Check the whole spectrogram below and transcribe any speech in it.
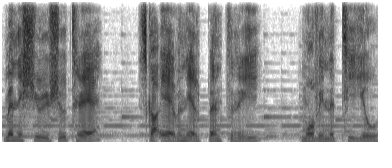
Men i 2023 skal Even hjelpe NTNi, med å vinne Tio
